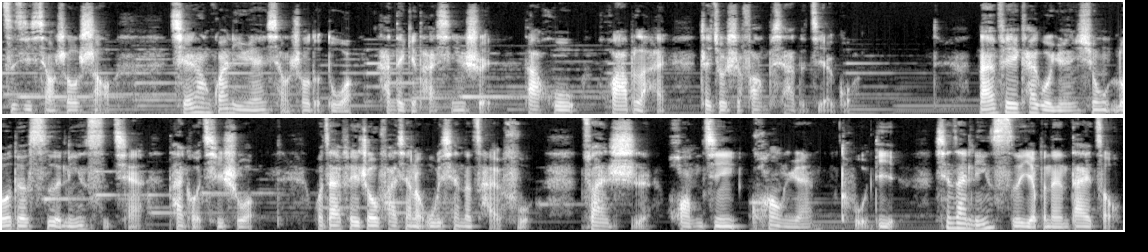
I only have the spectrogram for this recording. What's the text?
自己享受少，且让管理员享受的多，还得给他薪水，大呼花不来，这就是放不下的结果。南非开国元凶罗德斯临死前叹口气说。我在非洲发现了无限的财富，钻石、黄金、矿源、土地，现在临死也不能带走。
